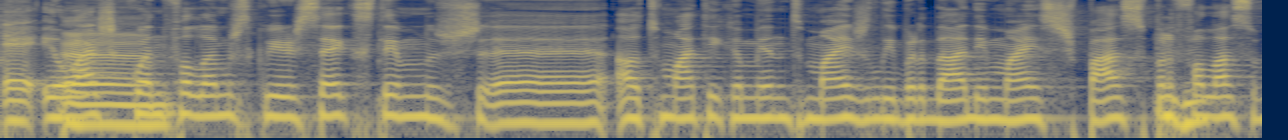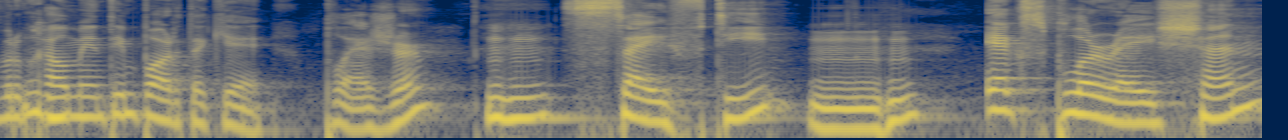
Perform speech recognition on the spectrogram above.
É, eu acho que quando falamos de queer sex temos automaticamente mais liberdade e mais espaço Uhum. para falar sobre o que realmente importa, que é pleasure, Uhum. safety, exploration,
